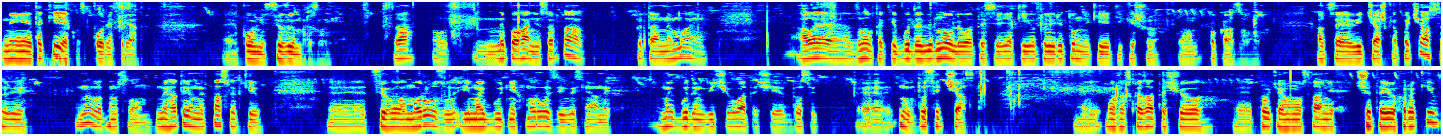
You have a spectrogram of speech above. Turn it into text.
Не такий, як ось поряд ряд, е, повністю вимерзлий. Да? От, непогані сорта, питань немає. Але знов таки буде відновлюватися, як і той рітон, який я тільки що вам показував. А це відтяжка по часові. Ну, одним словом, негативних наслідків е, цього морозу і майбутніх морозів весняних ми будемо відчувати ще досить, е, ну, досить часто. Е, Можна сказати, що протягом останніх 4 років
